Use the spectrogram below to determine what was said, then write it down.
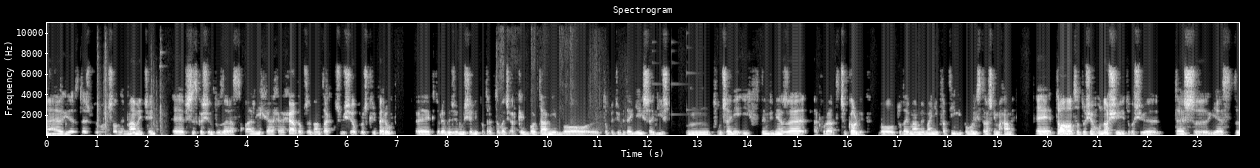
zrobione, jest też wyłączony, mamy dzień, e, wszystko się tu zaraz spali, ha ha ha, dobrze wam tak, oczywiście oprócz creeperów, e, które będziemy musieli potraktować arcade boltami, bo to będzie wydajniejsze niż Mm, tłuczenie ich w tym wymiarze akurat czymkolwiek, bo tutaj mamy mining fatigue i powoli strasznie machamy. E, to, co tu się unosi, to właściwie też e, jest e,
